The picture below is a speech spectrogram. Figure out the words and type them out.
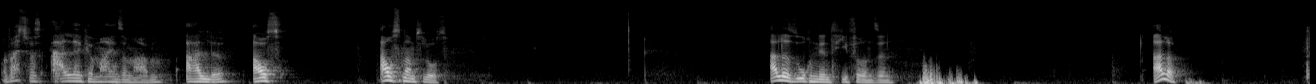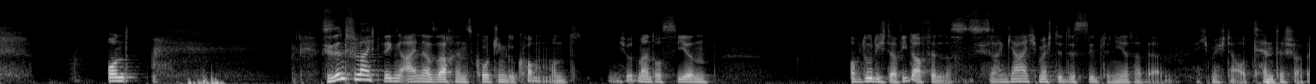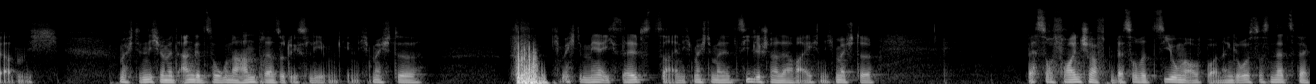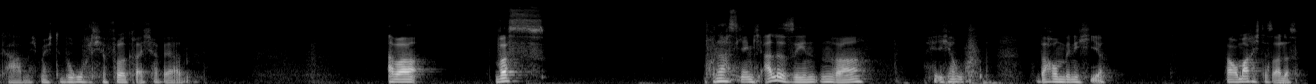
Und weißt du, was alle gemeinsam haben? Alle, aus, ausnahmslos. Alle suchen den tieferen Sinn. Alle. Und sie sind vielleicht wegen einer Sache ins Coaching gekommen und mich würde mal interessieren, ob du dich da wiederfindest. Sie sagen, ja, ich möchte disziplinierter werden. Ich möchte authentischer werden. Ich möchte nicht mehr mit angezogener Handbremse durchs Leben gehen. Ich möchte, ich möchte mehr ich selbst sein. Ich möchte meine Ziele schneller erreichen. Ich möchte bessere Freundschaften, bessere Beziehungen aufbauen, ein größeres Netzwerk haben. Ich möchte beruflich erfolgreicher werden. Aber was, wonach sich eigentlich alle sehnten, war, ja, warum bin ich hier? Warum mache ich das alles?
